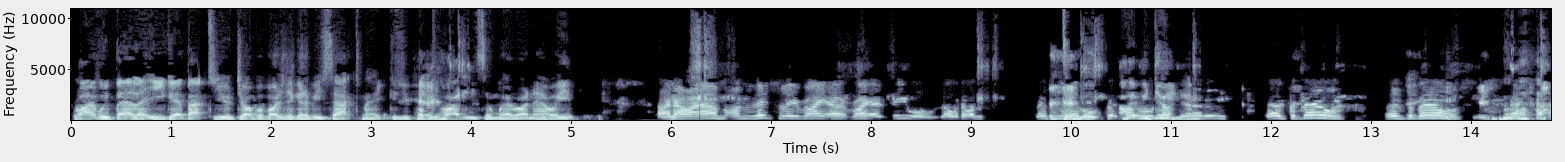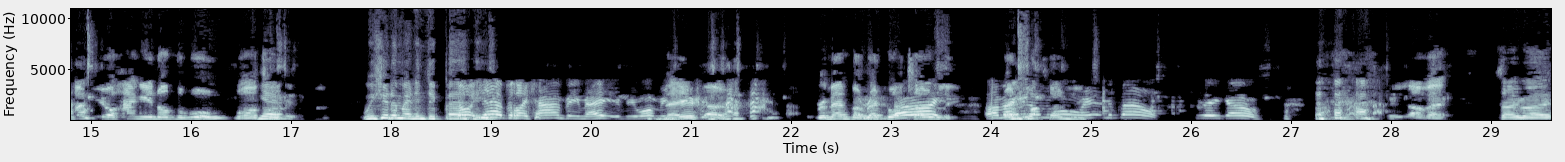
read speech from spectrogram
Right, we better let you get back to your job, otherwise you're going to be sacked, mate. Because you're probably yeah. hiding somewhere right now, are you? I know I am. I'm literally right at right at Seawolves. Hold on. I hope you're doing that. There's the bells. There's the bells. you're hanging on the wall while yeah, talking. We should have made him do burpees. Not yet, but I can be, mate, if you want me there to. There you go. Remember, red blocks right. only. I'm red hanging on the wall, hitting the bell. There you go. we love it. So, uh,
